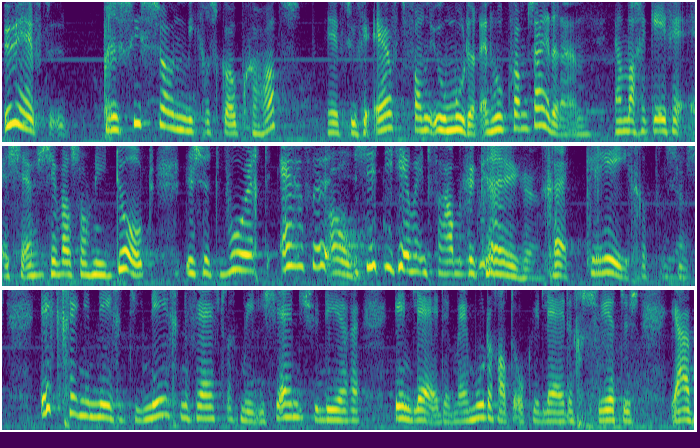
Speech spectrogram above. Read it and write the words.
U heeft precies zo'n microscoop gehad heeft u geërfd van uw moeder. En hoe kwam zij eraan? Dan mag ik even... Ze, ze was nog niet dood. Dus het woord erven zit niet helemaal in het verhaal. Gekregen. Gekregen, precies. Ik ging in 1959 medicijnen studeren in Leiden. Mijn moeder had ook in Leiden gesweerd. Dus ja,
